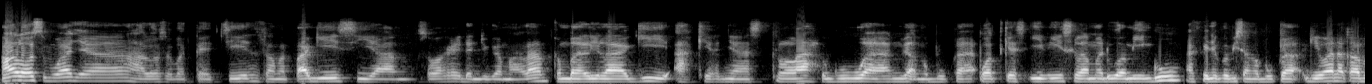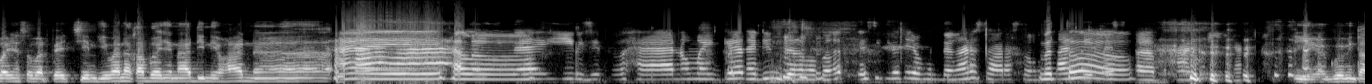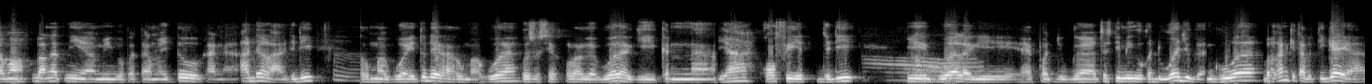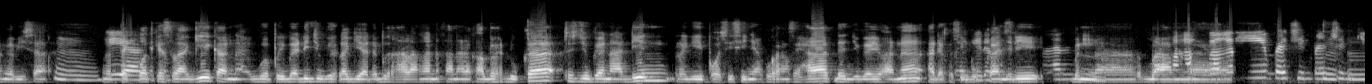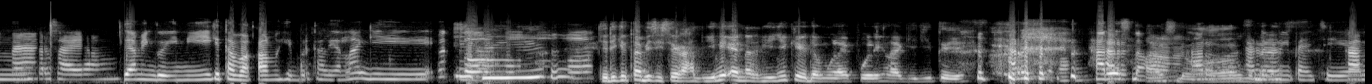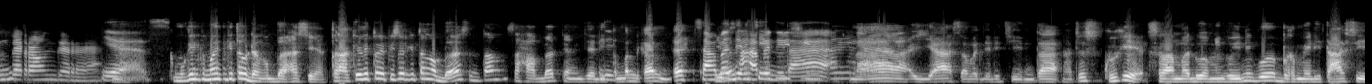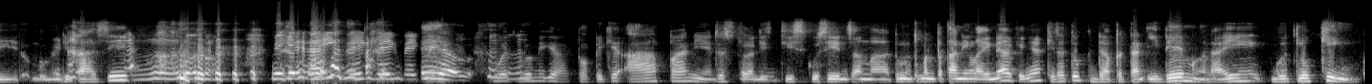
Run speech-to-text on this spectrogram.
Halo semuanya, halo Sobat Pecin, selamat pagi, siang, sore, dan juga malam. Kembali lagi akhirnya setelah gua nggak ngebuka podcast ini selama dua minggu, akhirnya gue bisa ngebuka. Gimana kabarnya Sobat Pecin? Gimana kabarnya Nadine Yohana? Hai, halo. Baik, puji Tuhan. Oh my God, Nadine udah lama banget gak sih kita tidak mendengar suara Sultan Betul. di petani ya. iya, gue minta maaf banget nih ya minggu pertama itu karena ada lah. Jadi Hmm. rumah gua itu daerah rumah gua, khususnya keluarga gua lagi kena ya COVID. Jadi Iya, gue lagi hepot juga. Terus di minggu kedua juga, gue bahkan kita bertiga ya nggak bisa Hmm. ngetek Iya, podcast lagi karena gue pribadi juga lagi ada berhalangan karena ada kabar duka. Terus juga Nadine lagi posisinya kurang sehat dan juga Yohana ada kesibukan. Jadi kesibukan, benar Maaf banget. banget nih pecin-pecin Mm-mm. kita tersayang. Ya minggu ini kita bakal menghibur kalian lagi. Betul. Jadi kita habis istirahat gini energinya kayak udah mulai pulih lagi gitu ya. Harus dong. Harus dong, Harus dong, harus bener. demi pecin. Comeback stronger ya. Yes. Mungkin kemarin kita udah ngebahas ya. Terakhir itu episode kita ngebahas tentang sahabat yang jadi Jadi- teman kan. Eh, Sahabat gimana? jadi Sahabat jadi cinta. cinta. Nah, iya sahabat jadi cinta. Nah, terus gue kayak selama dua minggu ini gue bermeditasi gitu. Bermeditasi. Hmm. Mikirin Baik, apa tuh? baik, baik, baik. iya, buat gue mikir topiknya apa nih. Terus setelah didiskusin sama teman-teman petani lainnya, akhirnya kita tuh kedapetan ide mengenai good looking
